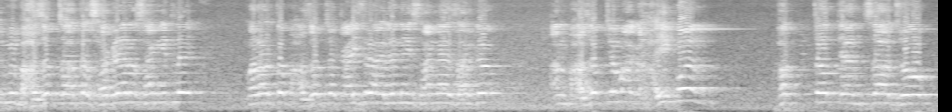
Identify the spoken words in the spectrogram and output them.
तुम्ही भाजपचं आता सगळ्यांना सांगितलंय मला वाटतं भाजपचं काहीच राहिलं नाही सांगायसारखं. आणि भाजपच्या माग हाही पण फक्त त्यांचा जो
